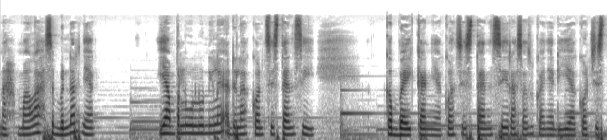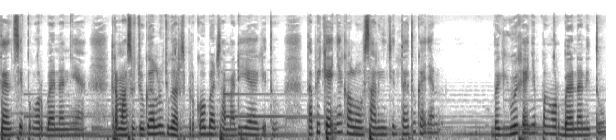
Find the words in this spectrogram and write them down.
Nah malah sebenarnya yang perlu lu nilai adalah konsistensi kebaikannya, konsistensi rasa sukanya dia, konsistensi pengorbanannya. Termasuk juga lu juga harus berkorban sama dia gitu. Tapi kayaknya kalau saling cinta itu kayaknya bagi gue kayaknya pengorbanan itu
